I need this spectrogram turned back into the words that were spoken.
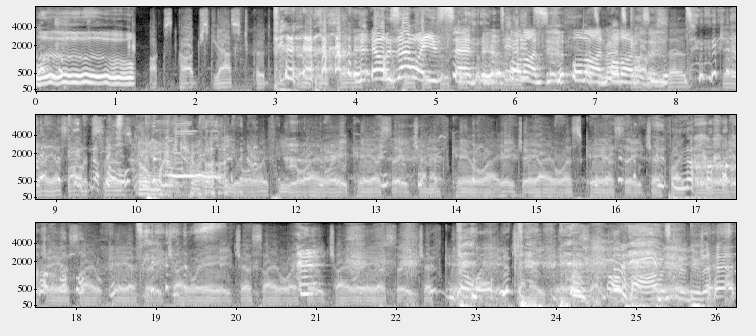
Woo. Oxcodge just could. Oh, is that what you said? Hold on, hold on, hold Matt's on. cousin. Alex says, J-I-S, Alex says, Oh my god. Oh, Paul, I was gonna do that.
